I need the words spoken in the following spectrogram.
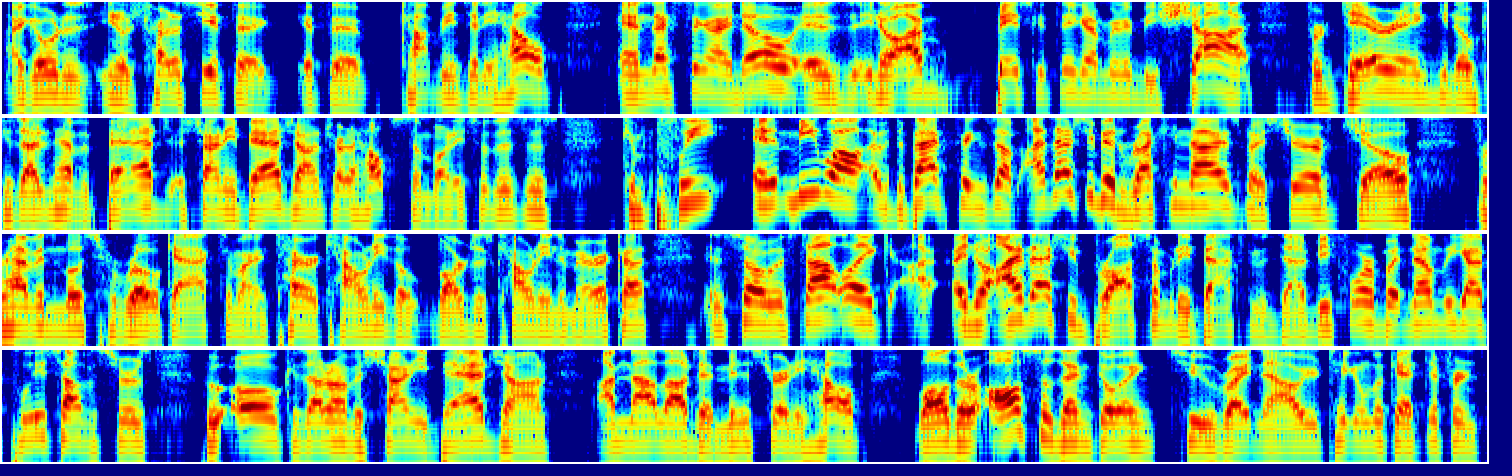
I go to you know try to see if the if the cop needs any help and next thing I know is, you know, I'm basically thinking I'm going to be shot for daring, you know, because I didn't have a badge, a shiny badge on, try to help somebody. So this is complete. And meanwhile, to back things up, I've actually been recognized by Sheriff Joe for having the most heroic act in my entire county, the largest county in America. And so it's not like I, I know I've actually brought somebody back from the dead before, but now we got police officers who, oh, because I don't have a shiny badge on, I'm not allowed to administer any help. While they're also then going to right now, you're taking a look at different,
